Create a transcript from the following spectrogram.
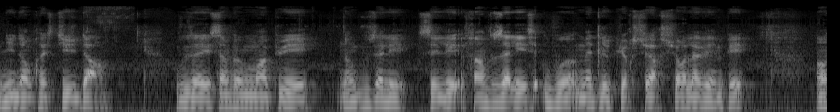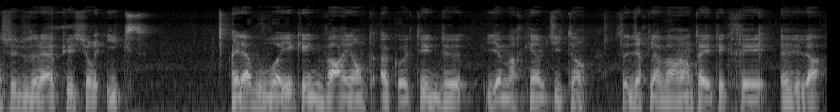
ni dans prestige d'armes. Vous allez simplement appuyer, donc vous allez, enfin vous allez mettre le curseur sur la VMP. Ensuite, vous allez appuyer sur X. Et là, vous voyez qu'il y a une variante à côté de, il y a marqué un petit 1. C'est-à-dire que la variante a été créée, elle est là.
